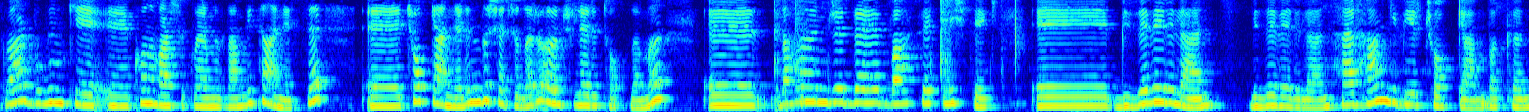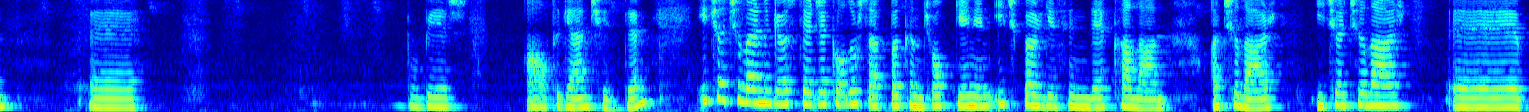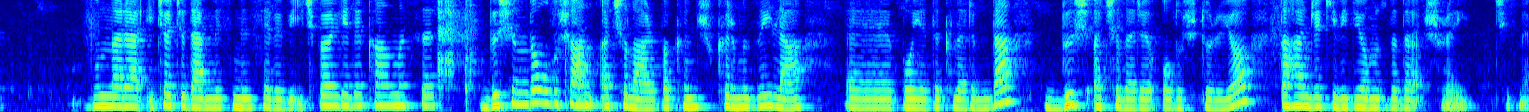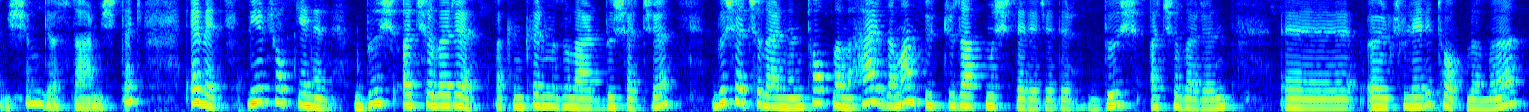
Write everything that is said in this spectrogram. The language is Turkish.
çocuklar. Bugünkü e, konu başlıklarımızdan bir tanesi e, çokgenlerin dış açıları ölçüleri toplamı. E, daha önce de bahsetmiştik. Bize verilen bize verilen herhangi bir çokgen bakın bu bir altıgen çizdim. İç açılarını gösterecek olursak bakın çokgenin iç bölgesinde kalan açılar, iç açılar, e, bunlara iç açı denmesinin sebebi iç bölgede kalması. Dışında oluşan açılar bakın şu kırmızıyla e, boyadıklarımda dış açıları oluşturuyor. Daha önceki videomuzda da şurayı çizmemişim göstermiştik. Evet bir çokgenin dış açıları bakın kırmızılar dış açı. Dış açılarının toplamı her zaman 360 derecedir. Dış açıların e, ölçüleri toplamı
